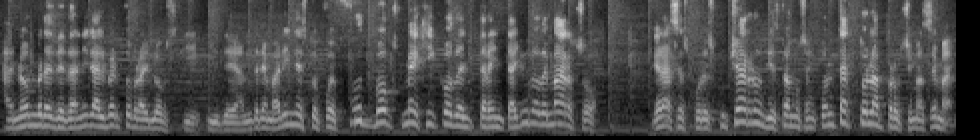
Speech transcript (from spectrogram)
A nombre de Daniel Alberto Brailovsky y de André Marín, esto fue Footbox México del 31 de marzo. Gracias por escucharnos y estamos en contacto la próxima semana.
